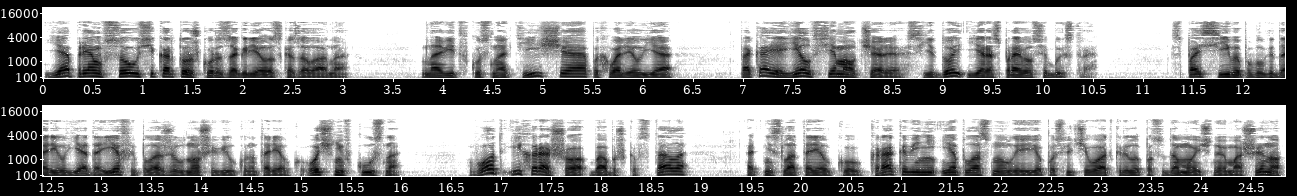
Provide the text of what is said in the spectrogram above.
«Я прям в соусе картошку разогрела», — сказала она. «На вид вкуснотища», — похвалил я. Пока я ел, все молчали. С едой я расправился быстро. «Спасибо», — поблагодарил я, доев, и положил нож и вилку на тарелку. «Очень вкусно». «Вот и хорошо», — бабушка встала, — отнесла тарелку к раковине и ополоснула ее, после чего открыла посудомоечную машину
